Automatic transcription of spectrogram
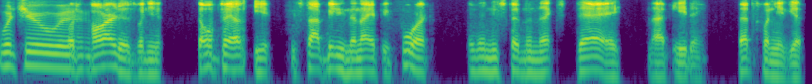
Would you? What's Uh, hard is when you don't fast, you, you stop eating the night before and then you spend the next day not eating. That's when you get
